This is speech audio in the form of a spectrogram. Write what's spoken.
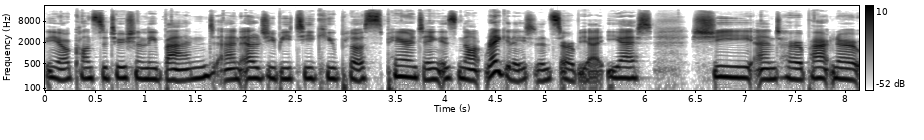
you know, constitutionally banned, and LGBTQ plus parenting is not regulated in Serbia. Yet, she and her partner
